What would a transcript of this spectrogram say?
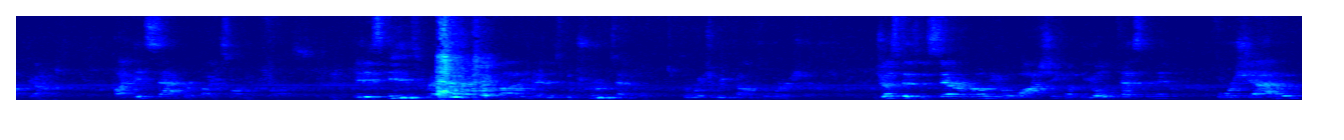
of God by his sacrifice on the cross. It is is resurrected body that is the true temple to which we come to worship. Just as the ceremonial washing of the Old Testament foreshadowed,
